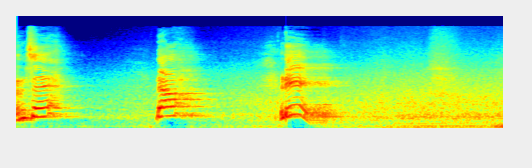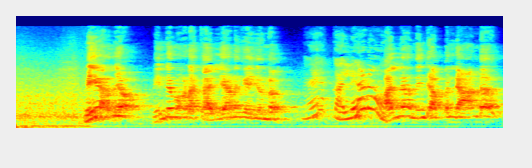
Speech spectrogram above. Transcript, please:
പ്രിൻസേ ഡാ ഡീ നീ അറിഞ്ഞോ? നിന്റെ മകളെ കല്യാണം കഴിഞ്ഞെന്ന്. കല്യാണോ? അല്ല നിന്റെ അപ്പൻ ആണ്ട്.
